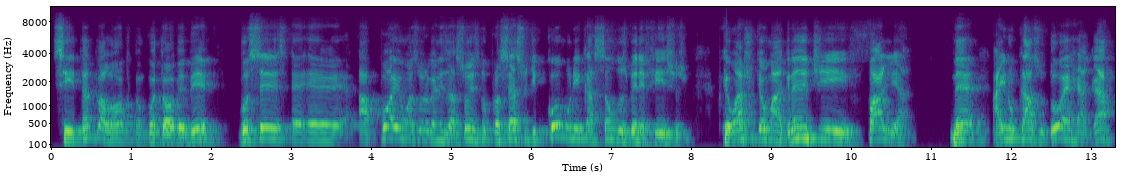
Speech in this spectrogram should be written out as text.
se tanto a Locton quanto a OBB, vocês é, é, apoiam as organizações no processo de comunicação dos benefícios, porque eu acho que é uma grande falha, né? Aí no caso do RH,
